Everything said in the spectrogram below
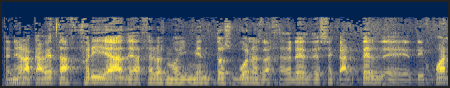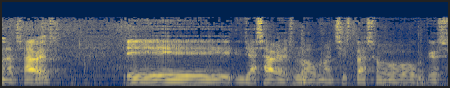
tenía la cabeza fría de hacer los movimientos buenos de ajedrez de ese cartel de Tijuana, ¿sabes? Y ya sabes lo machistas o que es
